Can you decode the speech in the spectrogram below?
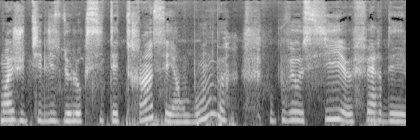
moi j'utilise de l'oxytétrin, c'est en bombe. Vous pouvez aussi euh, faire des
